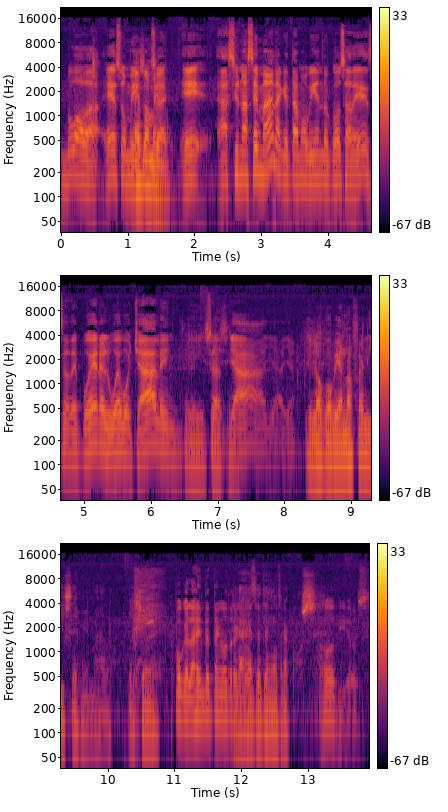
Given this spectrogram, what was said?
Blah, eso mismo. Eso o sea, mismo. eh, hace una semana que estamos viendo cosas de esas. Después era el huevo challenge. Sí, o sea, sí, sí. ya, ya, ya. Y los gobiernos felices, mi hermano. Eso es, Porque la gente está en otra la cosa. gente tenga otra cosa. Oh, Dios.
